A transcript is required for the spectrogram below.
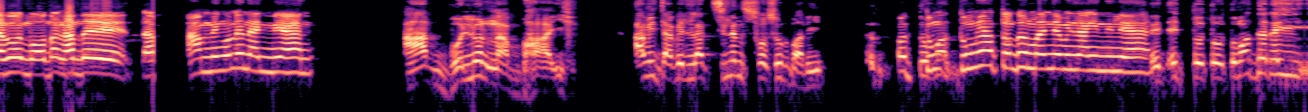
দেখো মতা খাতে কোনে নাই নেন। আর বলল না ভাই আমি যাবে লাগছিলাম শ্বশুর বাড়ি তুম- আর তোদের মাইনে আমি লাগিয়ে নিলে। এই- এই তো তো তোমাদের এই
